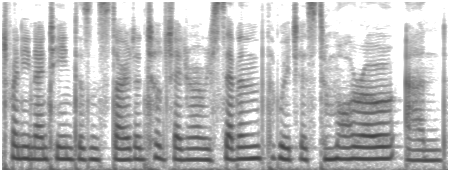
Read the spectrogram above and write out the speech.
2019 doesn't start until January 7th, which is tomorrow, and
